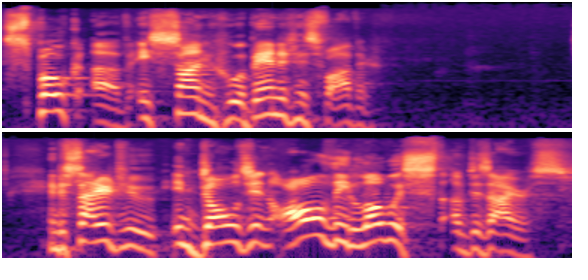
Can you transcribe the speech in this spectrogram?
spoke of a son who abandoned his father and decided to indulge in all the lowest of desires.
